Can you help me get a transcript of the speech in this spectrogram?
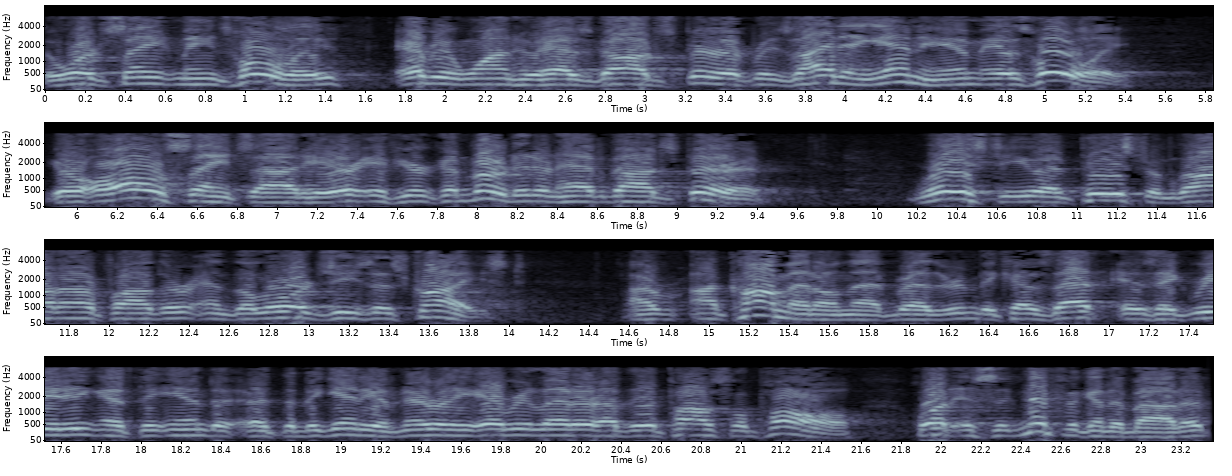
The word saint means holy, everyone who has God's Spirit residing in him is holy. You're all saints out here if you're converted and have God's Spirit. Grace to you and peace from God our Father and the Lord Jesus Christ. I, I, comment on that, brethren, because that is a greeting at the end, at the beginning of nearly every letter of the Apostle Paul. What is significant about it,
